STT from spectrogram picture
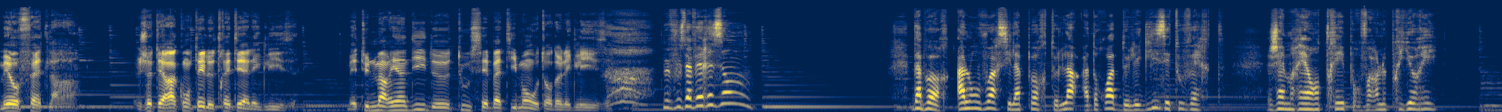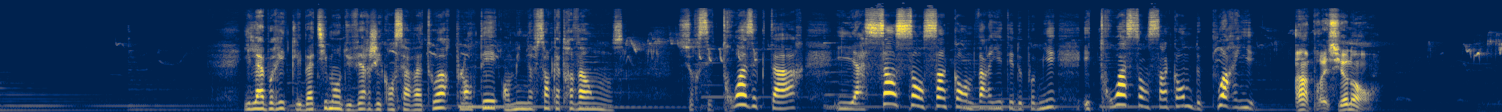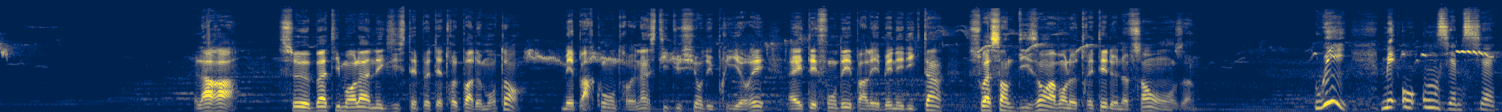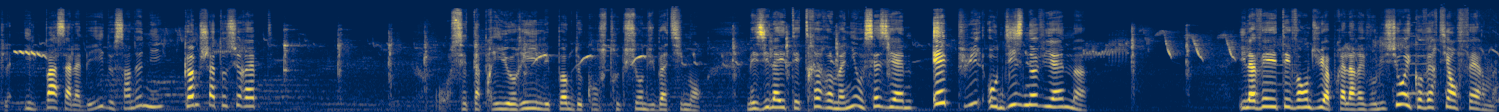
Mais au fait, Lara, je t'ai raconté le traité à l'église. Mais tu ne m'as rien dit de tous ces bâtiments autour de l'église. Mais vous avez raison. D'abord, allons voir si la porte là à droite de l'église est ouverte. J'aimerais entrer pour voir le prieuré. Il abrite les bâtiments du verger conservatoire planté en 1991. Sur ces 3 hectares, il y a 550 variétés de pommiers et 350 de poiriers. Impressionnant. Lara, ce bâtiment-là n'existait peut-être pas de mon temps. Mais par contre, l'institution du prieuré a été fondée par les bénédictins 70 ans avant le traité de 911. Oui, mais au XIe siècle, il passe à l'abbaye de Saint-Denis, comme Château-sur-Epte. Oh, C'est a priori l'époque de construction du bâtiment, mais il a été très remanié au XVIe et puis au XIXe. Il avait été vendu après la Révolution et converti en ferme.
